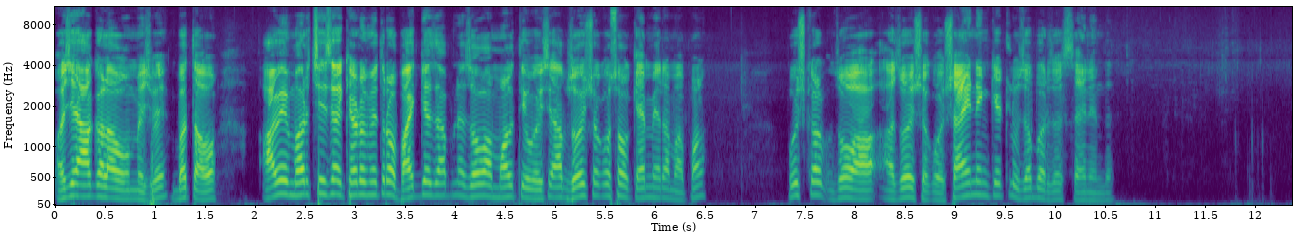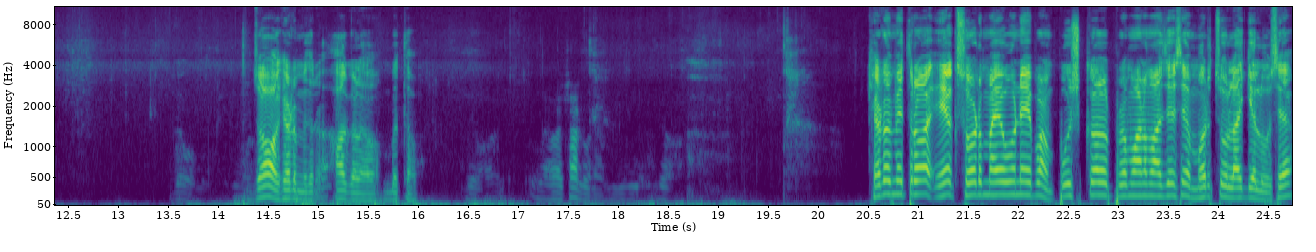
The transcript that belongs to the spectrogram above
હજી આગળ આવો ઉમેશભાઈ બતાવો. આવી મરચી છે ખેડૂત મિત્રો ભાગ્યે જ આપને જોવા મળતી હોય છે. આપ જોઈ શકો છો કેમેરામાં પણ. પુષ્કળ જો આ જોઈ શકો. શાઇનિંગ કેટલું જબરજસ્ત છે એની અંદર. જો ખેડ મિત્ર, આગળ આવો, બતાવો. ખેડૂત મિત્રો, એક છોડમાં એવું નહીં, પણ પુષ્કળ પ્રમાણમાં જે છે, મરચું લાગેલું છે.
